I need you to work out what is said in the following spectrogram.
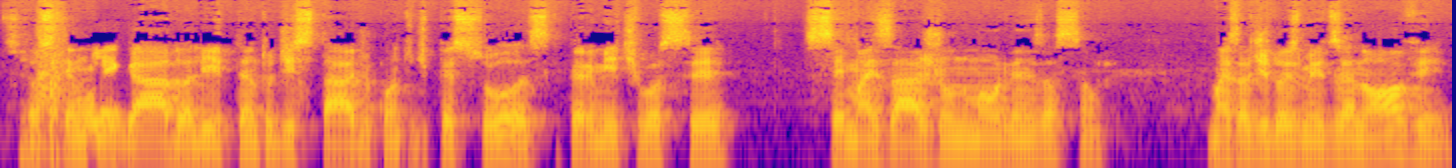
Sim. Então você tem um legado ali, tanto de estádio quanto de pessoas, que permite você ser mais ágil numa organização. Mas a de 2019,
